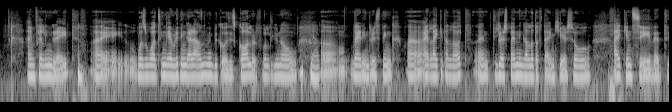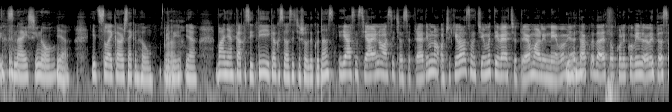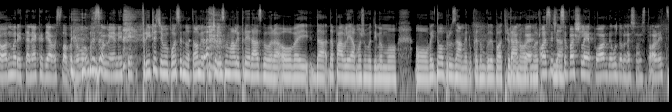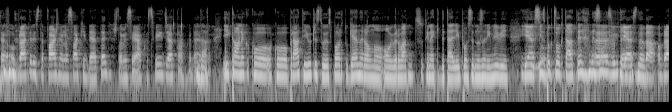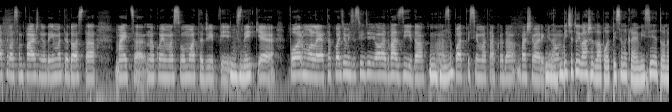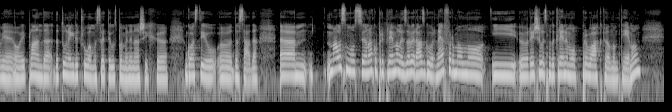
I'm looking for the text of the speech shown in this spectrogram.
I'm feeling great. I was watching everything around me because it's colorful, you know, Yeah. um, very interesting. Uh, I like it a lot, and you're spending a lot of time here, so I can see that it's nice, you know. Yeah, it's like our second home, really. Ah. Yeah. Vanja, kako si ti i kako se osjećaš ovde kod nas? Ja sam sjajno, osjećam se predivno. Očekivala sam da ću imati veću tremu, ali nemam je, tako da eto, koliko vi želite da se odmorite, nekad ja vas slobodno mogu zameniti. Pričat ćemo posebno o tome, pričali smo malo pre razgovora ovaj, da, da Pavle i ja možemo da imamo ovaj, dobru zamenu kad nam bude potreban Tako je, odmor. osjećam da. se baš lepo ovde, udobne su vam stolice, obratili ste pažnju na svaki detalj, što mi se jako sviđa, tako da eto. Da. I kao neko ko, ko prati i učestvuje u sportu generalno, ovaj, verovatno su ti neki detalji i posebno zanimljivi i, Jesu. i zbog tvog tate, ne samo zbog tebe. E, Jeste, da. Obratila sam pažnju da imate dosta majica na kojima su MotoGP Mhm. slike, formule. Takođe mi se sviđaju i ova dva zida a, sa potpisima, tako da baš je Da, originalno. biće tu i vaša dva potpisa na kraju emisije, to nam je ovaj plan da, da tu negde čuvamo sve te uspomene naših uh, gostiju uh, do sada. Um, malo smo se onako pripremale za ovaj razgovor neformalno i uh, rešile smo da krenemo prvo aktuelnom temom.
